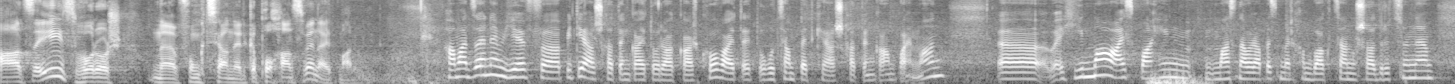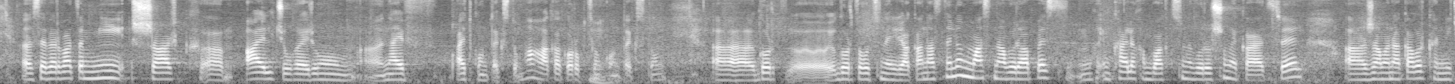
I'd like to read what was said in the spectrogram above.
ԱԱՑ-ից որոշ ֆունկցիաներ կփոխանցվեն այդ մարմինին։ Համաձայն եմ եւ պիտի աշխատենք այդ օրակարգով, այդ այդ ուղղությամբ պետք է աշխատենք անպայման հիմա այս պահին մասնավորապես մեր խմբակցության ուշադրությունը սևեռված է մի շարք այլ ճյուղերում, նաև այդ կոնտեքստում, հա, հակակոռուպցիոն կոնտեքստում գործ, գործողություններ իրականացնելուն մասնավորապես իմ քայլը խմբակցությունը որոշում է կայացրել ժամանակավոր քննիչ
